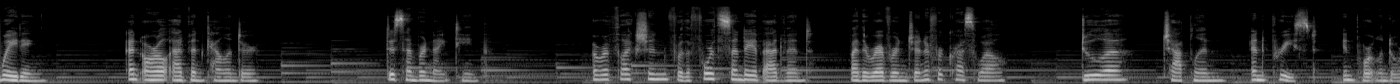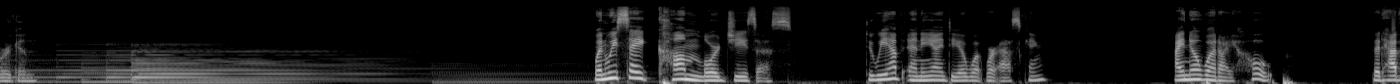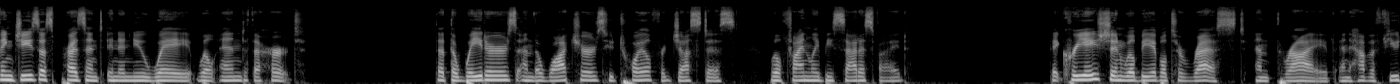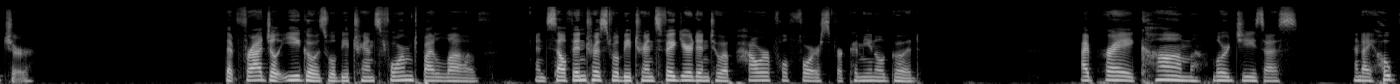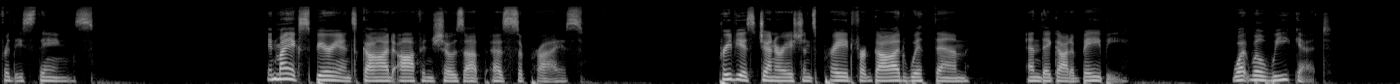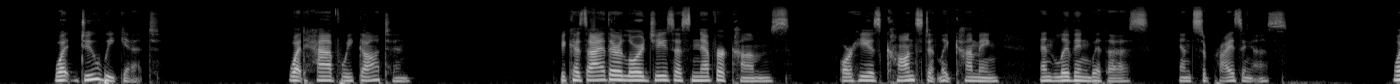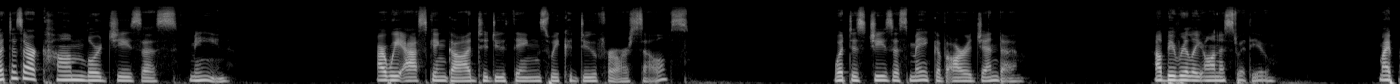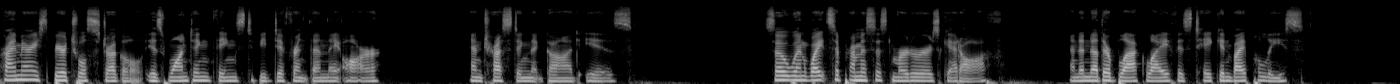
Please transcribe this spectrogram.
Waiting, an oral Advent calendar. December 19th. A reflection for the fourth Sunday of Advent by the Reverend Jennifer Cresswell, doula, chaplain, and priest in Portland, Oregon. When we say, Come, Lord Jesus, do we have any idea what we're asking? I know what I hope that having Jesus present in a new way will end the hurt, that the waiters and the watchers who toil for justice will finally be satisfied, that creation will be able to rest and thrive and have a future, that fragile egos will be transformed by love, and self interest will be transfigured into a powerful force for communal good. I pray, Come, Lord Jesus, and I hope for these things. In my experience, God often shows up as surprise. Previous generations prayed for God with them, and they got a baby. What will we get? What do we get? What have we gotten? Because either Lord Jesus never comes, or he is constantly coming and living with us and surprising us. What does our come, Lord Jesus, mean? Are we asking God to do things we could do for ourselves? What does Jesus make of our agenda? I'll be really honest with you. My primary spiritual struggle is wanting things to be different than they are and trusting that God is. So when white supremacist murderers get off, and another black life is taken by police,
